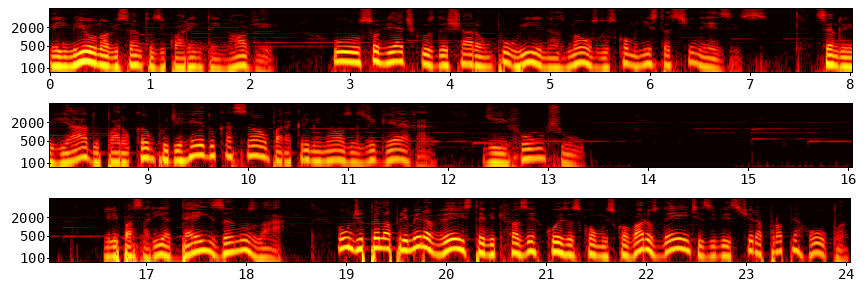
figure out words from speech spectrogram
Em 1949, os soviéticos deixaram Puyi nas mãos dos comunistas chineses, sendo enviado para o campo de reeducação para criminosos de guerra de Fushu. Ele passaria 10 anos lá, onde pela primeira vez teve que fazer coisas como escovar os dentes e vestir a própria roupa,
